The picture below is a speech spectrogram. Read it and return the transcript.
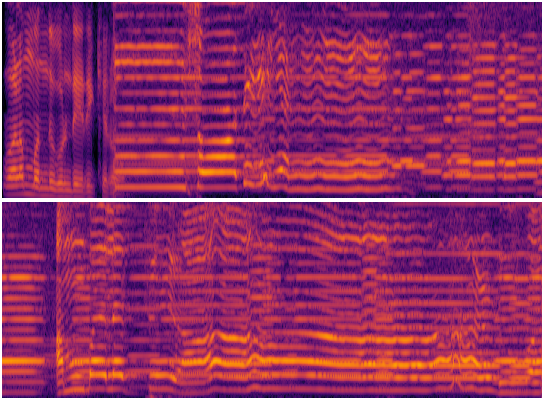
வலம் வந்து கொண்டிருக்கிறோம். அம்பலத்து ஆடுவா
